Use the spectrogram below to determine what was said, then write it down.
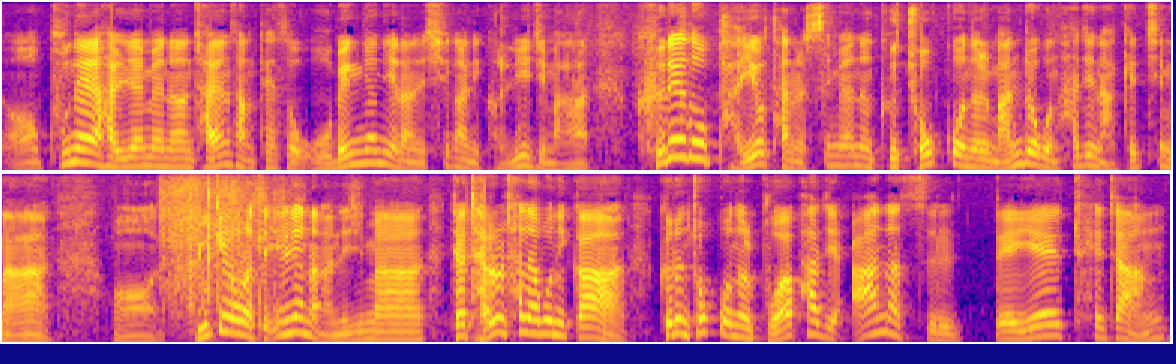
어, 분해하려면은 자연 상태에서 500년이라는 시간이 걸리지만 그래도 바이오탄을 쓰면은 그 조건을 만족은 하진 않겠지만 어, 6개월에서 1년은 아니지만 제가 자료를 찾아보니까 그런 조건을 부합하지 않았을 때의 최장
